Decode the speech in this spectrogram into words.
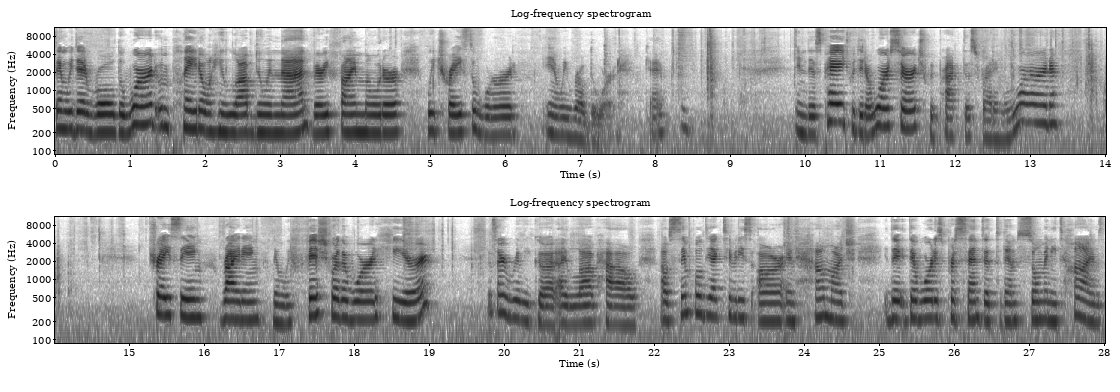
Then we did roll the word in play-doh and he loved doing that. Very fine motor. We traced the word and we wrote the word okay? In this page we did a word search. We practiced writing the word tracing writing. Then we fish for the word here These are really good. I love how how simple the activities are and how much the, the word is presented to them so many times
